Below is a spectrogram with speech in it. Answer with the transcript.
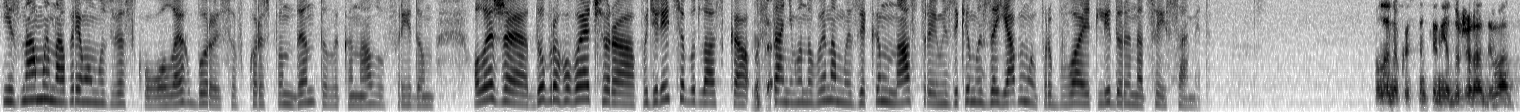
І з нами на прямому зв'язку Олег Борисов, кореспондент телеканалу Фрідом. Олеже, доброго вечора. Поділіться, будь ласка, останніми новинами, з яким настроєм і з якими заявами прибувають лідери на цей саміт. Олена Костянтин, я дуже радий вас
